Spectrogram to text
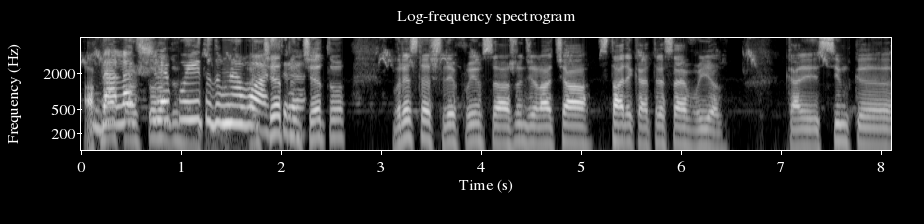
Acum, Dar l-ați șlefuit dumneavoastră. Încet, încetul vrem să șlefuim, să ajungem la acea stare care trebuie să aibă el. Care simt că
